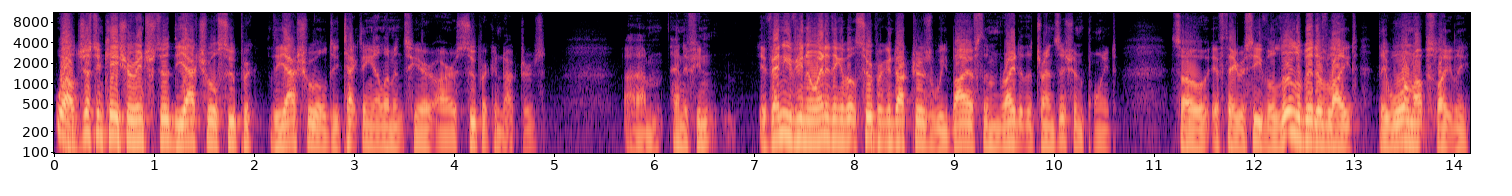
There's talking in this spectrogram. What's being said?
well, just in case you're interested, the actual super, the actual detecting elements here are superconductors. Um, and if you, if any of you know anything about superconductors, we bias them right at the transition point. So if they receive a little bit of light, they warm up slightly,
